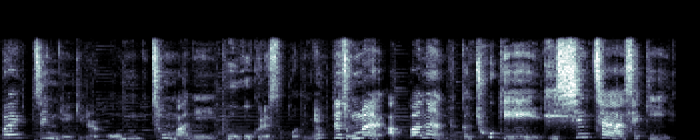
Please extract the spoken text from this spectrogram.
발진 얘기를 엄청 많이 보고 그랬었거든요. 근데 정말 아빠는 약간 초기 이 신차 새끼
